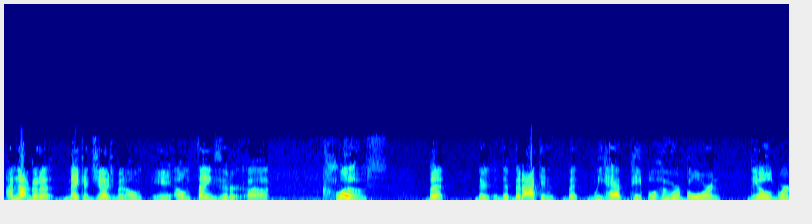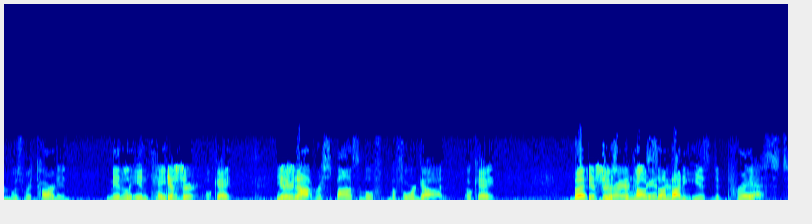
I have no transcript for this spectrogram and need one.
I'm not going to make a judgment on on things that are uh, close, but there, but I can. But we have people who are born. The old word was retarded, mentally incapable. Yes, sir. Okay, Yes, they're sir. not responsible before God. Okay, but Yes, sir, just because somebody is depressed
